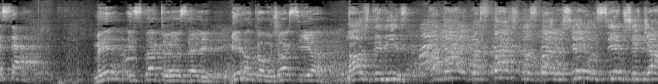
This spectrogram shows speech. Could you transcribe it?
несе. Ми, інспектори веселі, мігалка в очах сія. Наш девіз ганяй безпечно, збережи усім життя.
